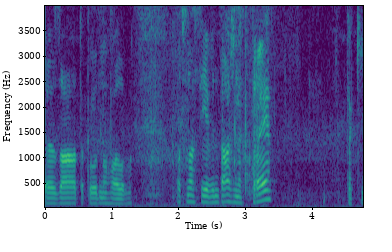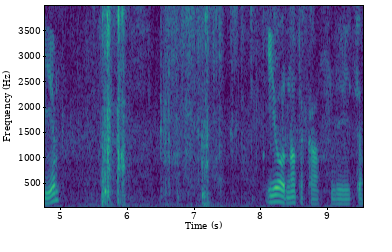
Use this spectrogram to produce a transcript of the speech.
е, за таку одну голову. От у нас є вінтажних три. Такі. І одна така, дивіться.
